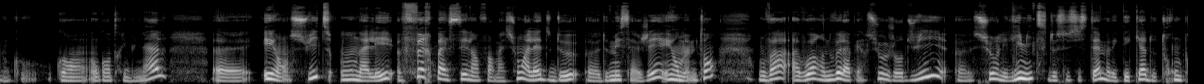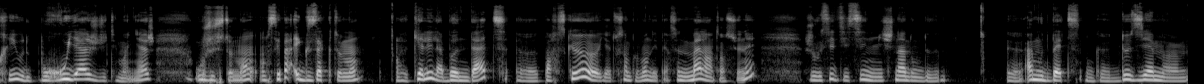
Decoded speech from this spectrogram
donc au grand, tribunal, et ensuite on allait faire passer l'information à l'aide de, de, messagers, et en même temps on va avoir un nouvel aperçu aujourd'hui sur les limites de ce système avec des cas de tromperie ou de brouillage du témoignage, où justement on ne sait pas exactement euh, quelle est la bonne date euh, Parce qu'il euh, il y a tout simplement des personnes mal intentionnées. Je vous cite ici une Mishnah donc, de Hamoud Bet, donc deuxième,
